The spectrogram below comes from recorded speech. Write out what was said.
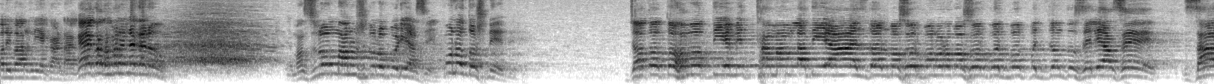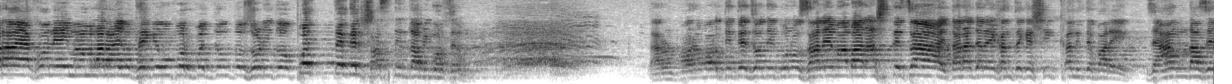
পরিবার নিয়ে কাটা গায়ে কথা বলে না কেন? মাজলুম মানুষগুলো পড়ে আছে, কোনো দোষ নেই এদের। যত তহমত দিয়ে মিথ্যা মামলা দিয়ে আজ দশ বছর, পনেরো বছর পর্যন্ত জেলে আছে, যারা এখন এই মামলার আয়ু থেকে উপর পর্যন্ত জড়িত প্রত্যেকের শাস্তির দাবি করছেন। কারণ পরবর্তীতে যদি কোনো জালেম আবার আসতে চায়, তারা যেন এখান থেকে শিক্ষা নিতে পারে যে আন্দাজে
